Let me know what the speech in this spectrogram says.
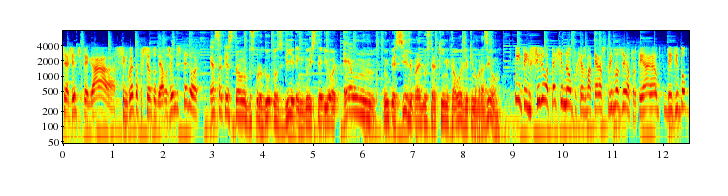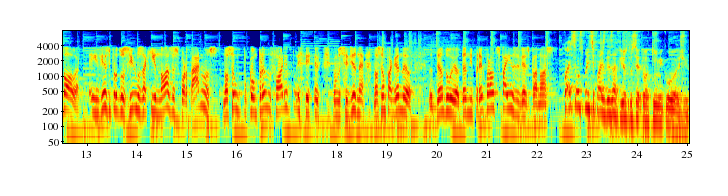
se a gente pegar, 50% delas vem do exterior. Essa questão dos produtos virem do exterior é um, um empecilho para a indústria química hoje aqui no Brasil? O empecilho até que não, porque as matérias-primas entram, tem a, devido ao dólar. Em vez de produzirmos aqui nós exportarmos, nós estamos comprando fora e, como se diz, né? Nós estamos pagando, dando, dando emprego para outros países em vez de para nós. Quais são os principais desafios do setor químico hoje?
